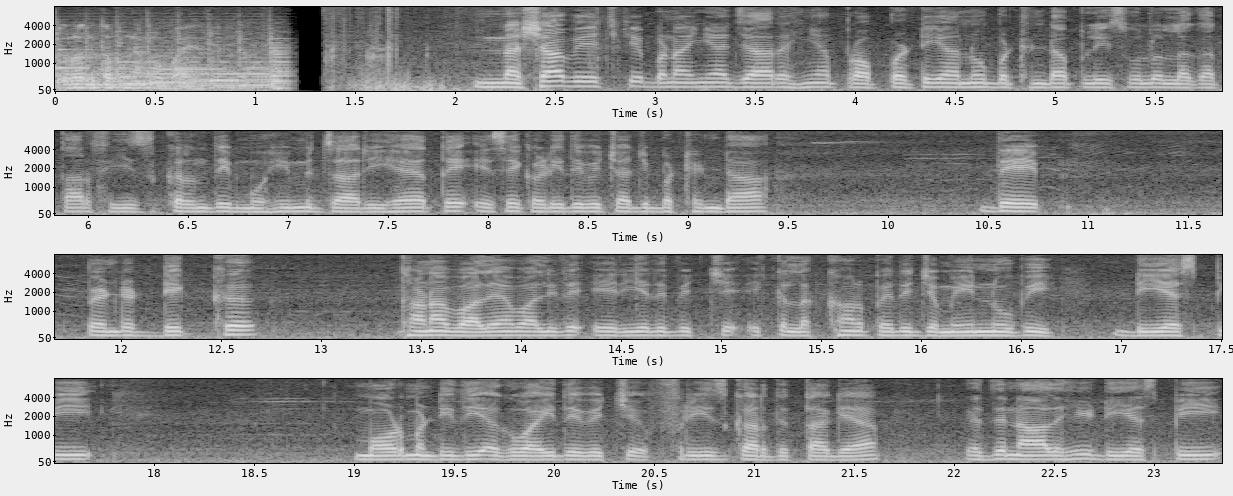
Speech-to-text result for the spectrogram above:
ਤੁਰੰਤ ਆਪਣੇ ਮੋਬਾਈਲ ਤੇ। ਨਸ਼ਾ ਵੇਚ ਕੇ ਬਣਾਈਆਂ ਜਾ ਰਹੀਆਂ ਪ੍ਰਾਪਰਟੀਆਂ ਨੂੰ ਬਠਿੰਡਾ ਪੁਲਿਸ ਵੱਲੋਂ ਲਗਾਤਾਰ ਫੀਸ ਕਰਨ ਦੀ ਮੁਹਿੰਮ ਜਾਰੀ ਹੈ ਤੇ ਇਸੇ ਕੜੀ ਦੇ ਵਿੱਚ ਅੱਜ ਬਠਿੰਡਾ ਦੇ ਪਿੰਡ ਡਿੱਖ ਥਾਣਾ ਵਾਲਿਆਂ ਵਾਲੀ ਦੇ ਏਰੀਆ ਦੇ ਵਿੱਚ 1 ਲੱਖਾਂ ਰੁਪਏ ਦੀ ਜ਼ਮੀਨ ਨੂੰ ਵੀ ਡੀਐਸਪੀ ਮੌੜ ਮੰਡੀ ਦੀ ਅਗਵਾਈ ਦੇ ਵਿੱਚ ਫ੍ਰੀਜ਼ ਕਰ ਦਿੱਤਾ ਗਿਆ। ਇਸ ਦੇ ਨਾਲ ਹੀ ਡੀਐਸਪੀ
